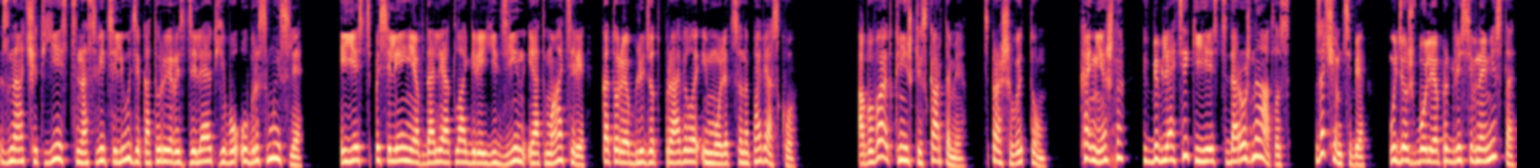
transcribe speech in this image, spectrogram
Значит, есть на свете люди, которые разделяют его образ мысли. И есть поселение вдали от лагеря Един и от матери, которая блюдет правила и молится на повязку. «А бывают книжки с картами?» – спрашивает Том. «Конечно. В библиотеке есть дорожный атлас. Зачем тебе? Уйдешь в более прогрессивное место?»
